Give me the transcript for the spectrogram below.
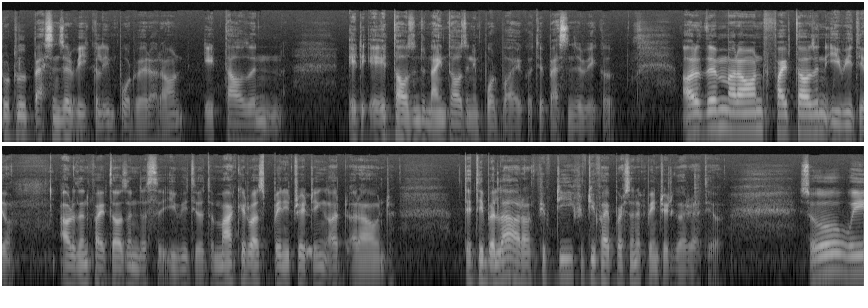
टोटल प्यासेन्जर भेहिकल इम्पोर्ट भएर अराउन्ड एट थाउजन्ड एट एट थाउजन्ड टु नाइन थाउजन्ड इम्पोर्ट भएको थियो प्यासेन्जर भेहिकल आउट अफ देम अराउन्ड फाइभ थाउजन्ड इभी थियो आउट देन फाइभ थाउजन्ड जस्तो इभी थियो द मार्केट वाज पेनिट्रेटिङ अट अराउन्ड त्यति बेला अराउन्ड फिफ्टी फिफ्टी फाइभ पर्सेन्ट पेनिट्रेट गरिरहेको थियो सो वी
